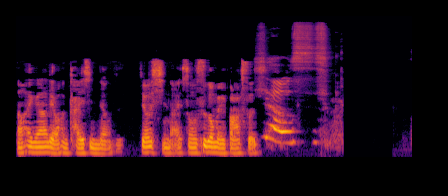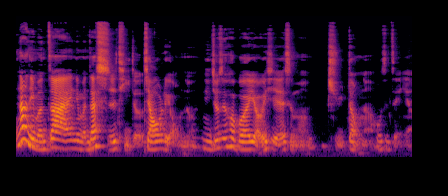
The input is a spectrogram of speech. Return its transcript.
然后还跟他聊，很开心这样子。结果醒来，什么事都没发生。笑死！那你们在你们在实体的交流呢？你就是会不会有一些什么举动呢，或是怎样？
